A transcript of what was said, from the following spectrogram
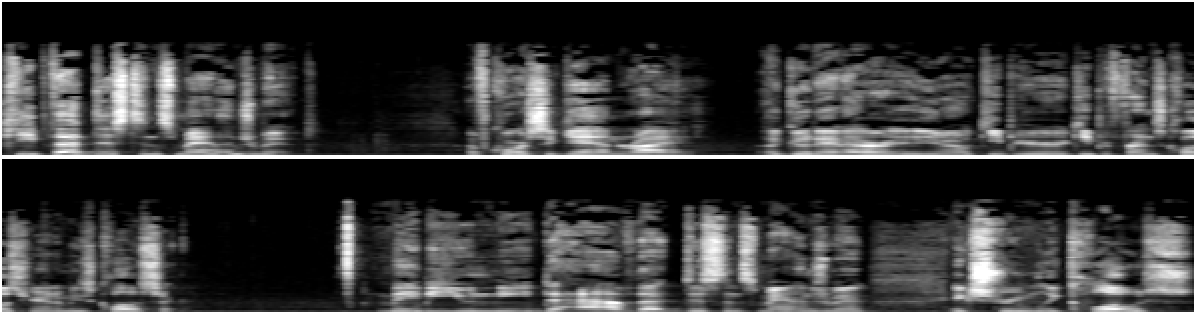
Keep that distance management. of course, again, right? A good en- or you know, keep your keep your friends close, your enemies closer. Maybe you need to have that distance management extremely close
